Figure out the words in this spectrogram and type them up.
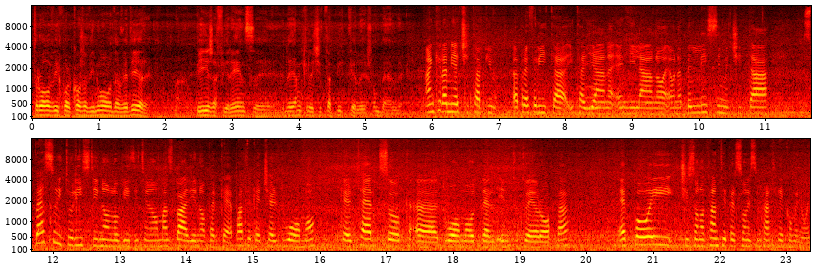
trovi qualcosa di nuovo da vedere. Ma Pisa, Firenze, anche le città piccole sono belle. Anche la mia città più eh, preferita italiana è Milano, è una bellissima città. Spesso i turisti non lo visitano, ma sbagliano perché, a parte che c'è il Duomo, che è il terzo uh, Duomo del, in tutta Europa, e poi ci sono tante persone simpatiche come noi.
